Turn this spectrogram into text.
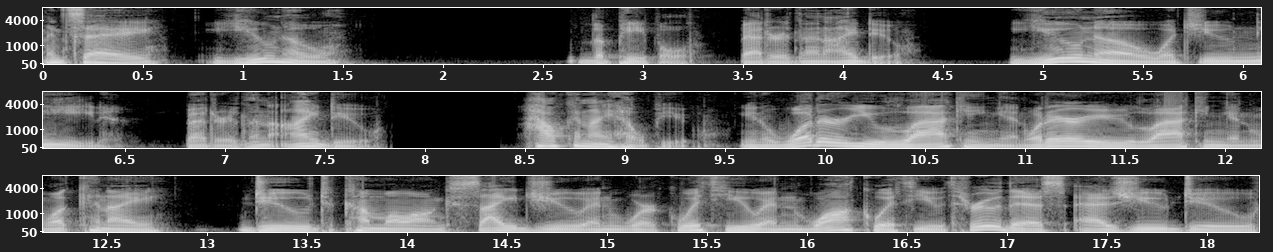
and say, you know the people better than I do. You know what you need better than I do. How can I help you? You know, what are you lacking in? What are you lacking in? What can I do to come alongside you and work with you and walk with you through this as you do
